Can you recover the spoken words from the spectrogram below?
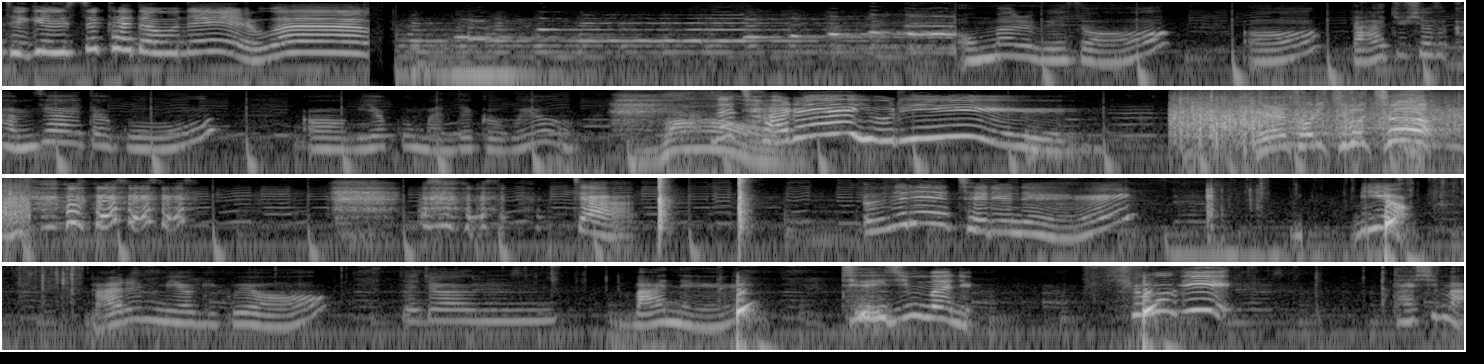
되게 으쓱하다 오늘. 와. 엄마를 위해서 어 낳아주셔서 감사하다고 어 미역국 만들 거고요. 와우. 나 잘해 요리. 개소리 집어쳐. 자 오늘의 재료는 미역. 마른 미역이고요. 짜잔. 마늘. 돼지 마늘. 소고기. 다시마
